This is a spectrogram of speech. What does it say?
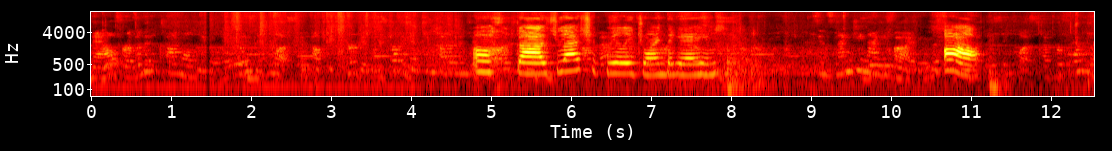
Now, for a limited time only, LASIK Plus can help you cure vision starting at $250. Oh, guys, you guys should really join the game. Since 1995, Aw. LASIK Plus have performed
